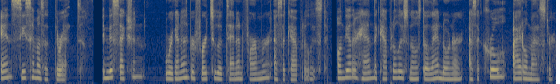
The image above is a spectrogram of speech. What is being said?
and sees him as a threat. In this section, we're gonna refer to the tenant farmer as a capitalist. On the other hand, the capitalist knows the landowner as a cruel, idle master.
